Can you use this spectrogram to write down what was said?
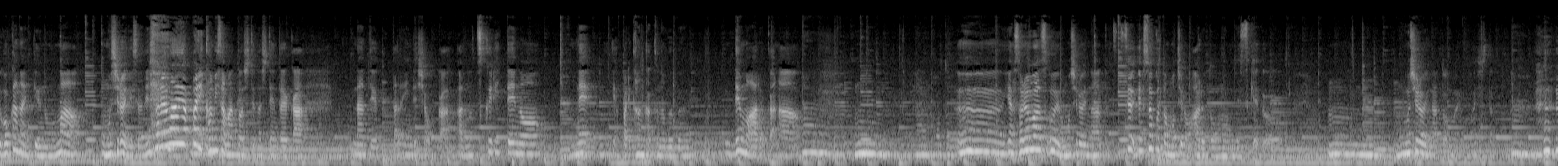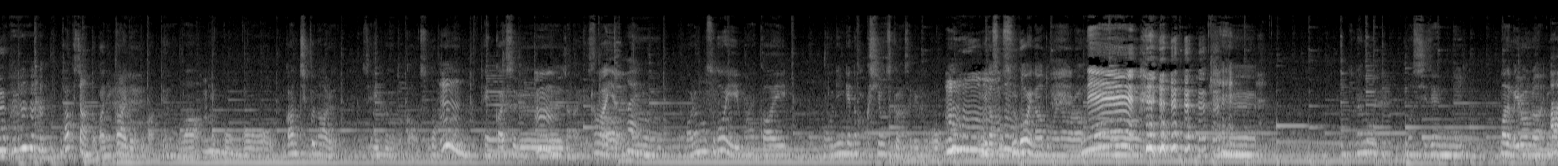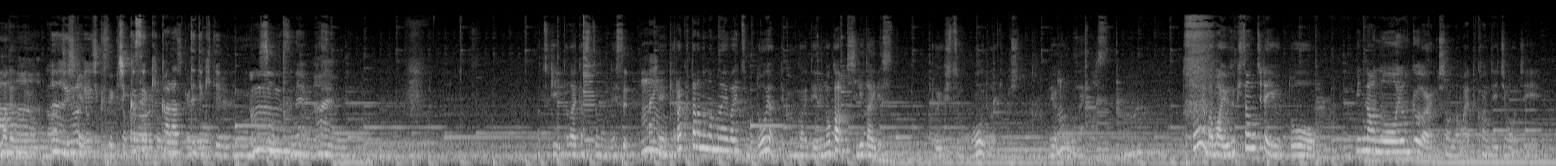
動かないっていうのもまあ面白いですよね。それはやっぱり神様としての視点というかなんて言ったらいいんでしょうか。あの作り手のねやっぱり感覚の部分でもあるから。うん。なるほど、うん。いやそれはすごい面白いなって。でそういうことはもちろんあると思うんですけど。うん。面白いなと思いました。ガクちゃんとか二階堂とかっていうのは、うん結構こう眼蓄のあるセリフとかをすごくうん。展開するじゃないですか、うん。可愛いよねはい。うん、あれもすごい毎回こう人間の確信をつくようなセリフを生生み出すのすごいなと思いながら。ねうん。ねそれも、まあ、自然に。まあでもいろんな今までのいろんな知識の蓄積とかがあると蓄積から思うんですけど。出てきてる、うん。そうですね。はい次いただいた質問です、うん。はいえーキャラクターの名前はいつもどうやって考えているのか知りたいです。という質問をいただきました。ありがとうございます、例えばまあゆずきさんちで言うとみんなあの4兄弟の下の名前って漢字一文字じ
